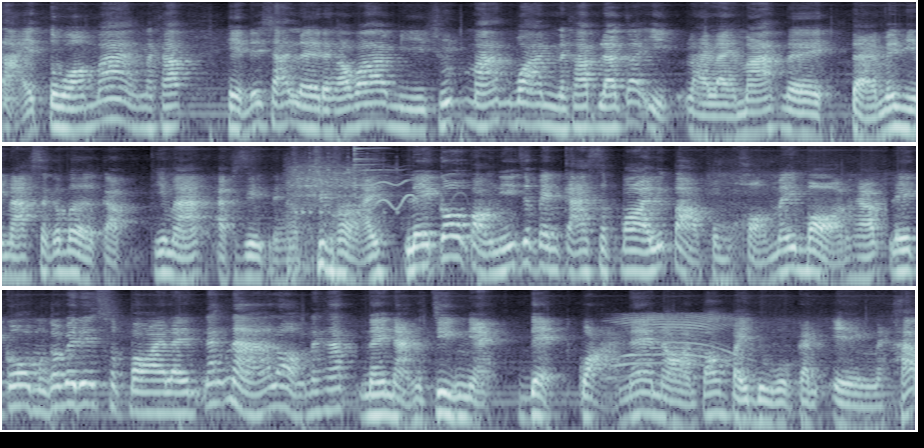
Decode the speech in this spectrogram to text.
หลายตัวมากนะครับเห็นได้ชัดเลยนะครับว่ามีชุด Mark One นะครับแล้วก็อีกหลาย ๆ Mark เลย แต่ไม่มีมาร์คซักเคอร์เบิร์กกับ พี่มาร์คอภิสิทธิ์นะครับชิบหายเลโก้กล่องนี้จะเป็นการสปอยล์หรือเปล่าผมขอไม่บอกนะครับเลโก้มันก็ไม่ได้สปอยล์อะไรนักหนาหรอกนะครับ ในหนังจริงเนี่ย เด็ดกว่าแน่นอนต้องไปดูกันเองนะครับ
